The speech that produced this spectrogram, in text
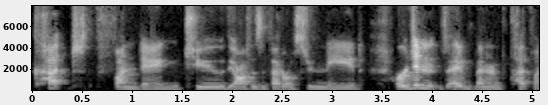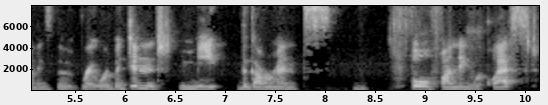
cut funding to the Office of Federal Student Aid, or didn't. I, I don't know cut funding is the right word, but didn't meet the government's full funding request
